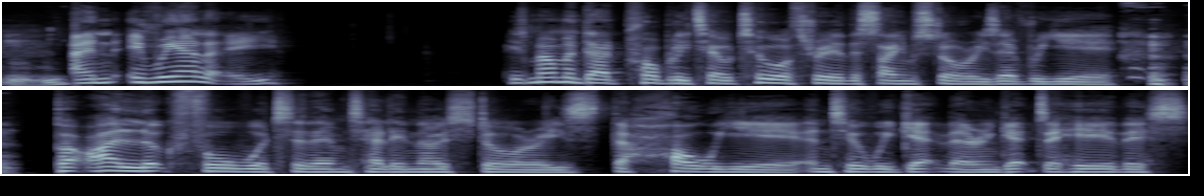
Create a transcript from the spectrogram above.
Mhm. And in reality, his mum and dad probably tell two or three of the same stories every year. but I look forward to them telling those stories the whole year until we get there and get to hear this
